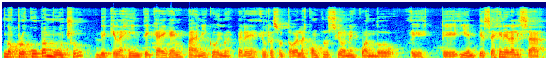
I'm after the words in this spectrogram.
nos preocupa mucho de que la gente caiga en pánico y no espere el resultado de las conclusiones cuando este, y empiece a generalizar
